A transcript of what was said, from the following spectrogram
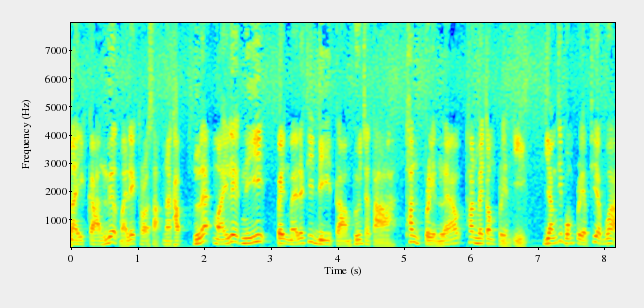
ในการเลือกหมายเลขโทรศัพท์นะครับ และหมายเลขนี้เป็นหมายเลขที่ดีตามพื้นชะตา ท่านเปลี่ยนแล้วท่านไม่ต้องเปลี่ยนอีก อย่างที่ผมเปรียบเทียบว่า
